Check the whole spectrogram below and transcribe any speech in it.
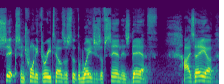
6 and 23 tells us that the wages of sin is death. Isaiah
